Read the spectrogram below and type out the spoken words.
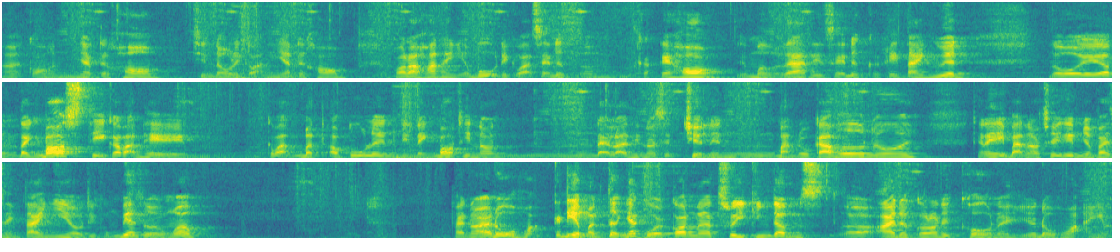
À, có nhặt được hòm chiến đấu thì các bạn nhặt được hòm. Hoặc là hoàn thành nhiệm vụ thì các bạn sẽ được um, các cái hòm. Mở ra thì sẽ được các cái tài nguyên rồi ờ, đánh boss thì các bạn thể các bạn bật auto lên thì đánh boss thì nó đại loại thì nó sẽ chuyển lên bản đồ cao hơn thôi. Cái này thì bạn nào chơi game nhập vai rảnh tay nhiều thì cũng biết rồi đúng không? Phải nói là đồ họa cái điểm ấn tượng nhất của con ờ, Three Kingdoms ờ, uh, Idol Chronicle này là đồ họa anh ạ.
